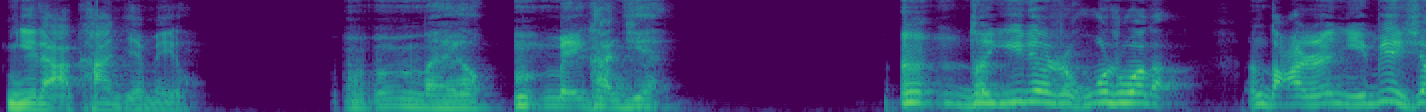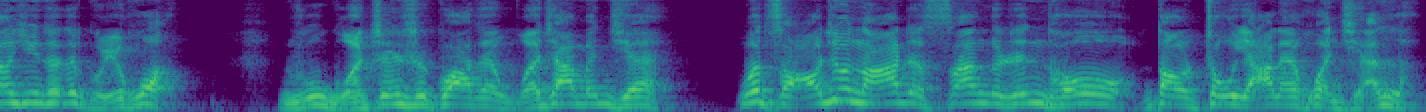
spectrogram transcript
你俩看见没有？嗯，没有，没看见。嗯，他一定是胡说的。大人，你别相信他的鬼话。如果真是挂在我家门前，我早就拿着三个人头到州衙来换钱了。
